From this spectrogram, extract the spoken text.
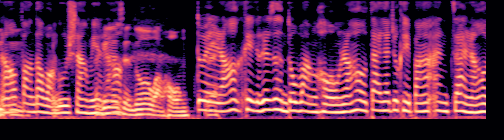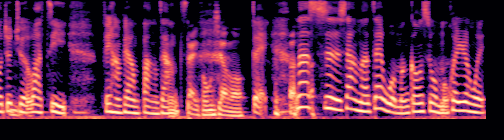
然后放到网络上面，然后认识很多网红，对，然后可以认识很多网红，然后大家就可以帮他按赞，然后就觉得哇，自己非常非常棒这样子，带风向哦。对，那事实上呢，在我们公司，我们会认为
